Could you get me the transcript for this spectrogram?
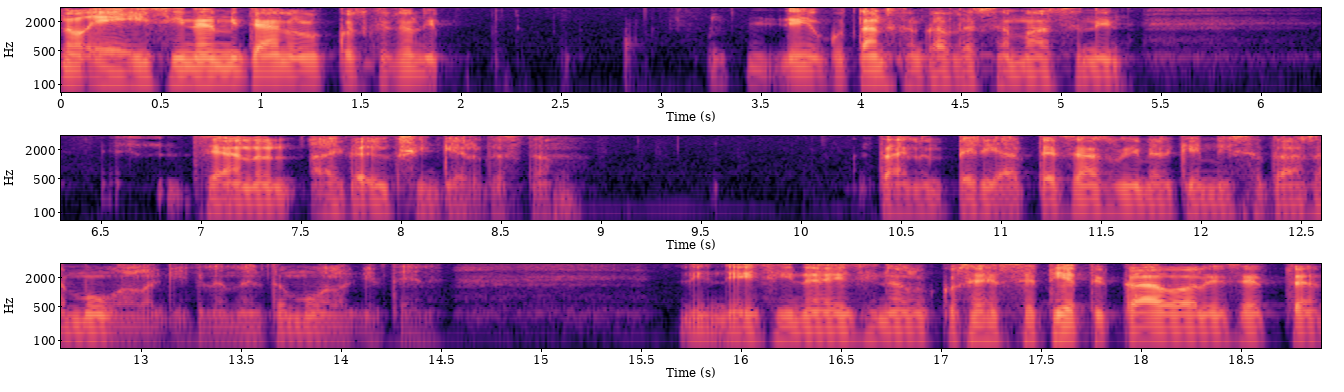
No ei siinä mitään ollut, koska se oli joku Tanskan kaltaisessa maassa, niin sehän on aika yksinkertaista. Tai no, periaatteessa se oli melkein missä tahansa muuallakin, kyllä me nyt on muuallakin tehnyt. Niin ei siinä, ei siinä ollut, kun se, se tietty kaava oli se, että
